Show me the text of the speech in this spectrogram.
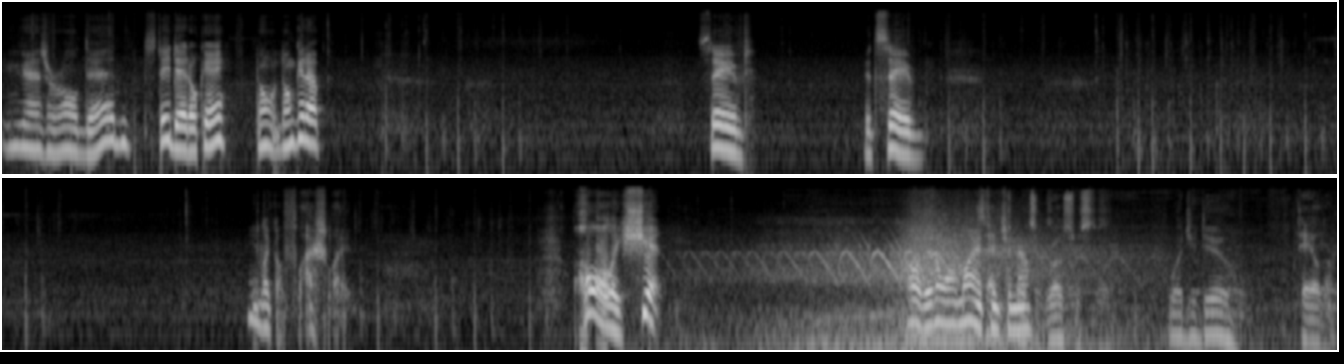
You guys are all dead. Stay dead, okay? Don't don't get up. Saved. It's saved. Need like a flashlight. Holy shit! Oh, they don't want my Headed attention now. towards a grocery store. What'd you do? Tailed them.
